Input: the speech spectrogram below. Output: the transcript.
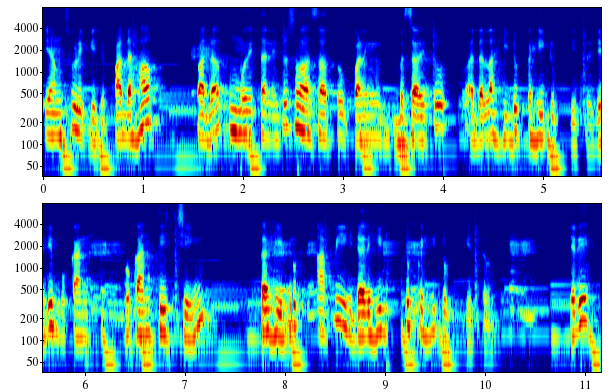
yang sulit gitu. Padahal padahal pemuritan itu salah satu paling besar itu adalah hidup ke hidup gitu. Jadi bukan hmm. bukan teaching ke hidup, hmm. tapi dari hidup ke hidup gitu. Hmm. Jadi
